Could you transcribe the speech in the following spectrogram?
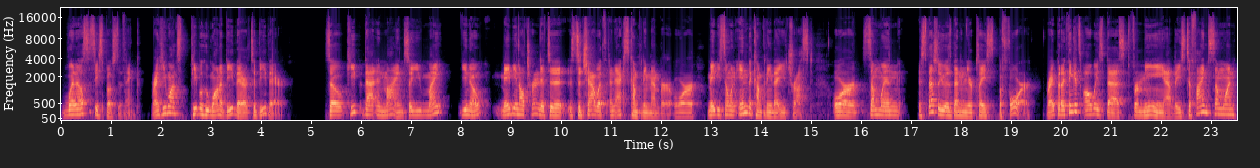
what else is he supposed to think? Right? He wants people who want to be there to be there. So keep that in mind. So you might, you know, maybe an alternative to is to chat with an ex company member or maybe someone in the company that you trust or someone especially who has been in your place before, right? But I think it's always best for me at least to find someone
